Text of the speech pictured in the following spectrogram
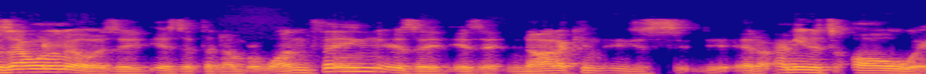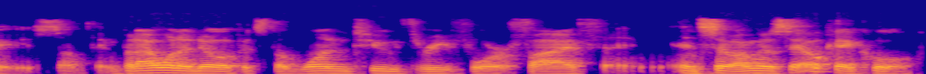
because I want to know is it is it the number one thing? Is it is it not a? Is, I mean, it's always something, but I want to know if it's the one, two, three, four, five thing. And so I'm going to say, okay, cool,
